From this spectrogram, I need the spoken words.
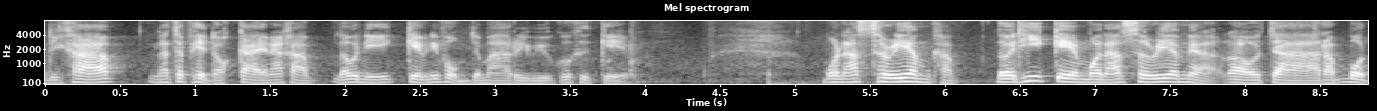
ัสดีครับน่าจะเพจด็อกไกนะครับ แล้ววันนี้เกมที่ผมจะมารีวิวก็คือเกม Monasterium ครับ โดยที่เกม Monasterium เนี่ยเราจะรับบท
